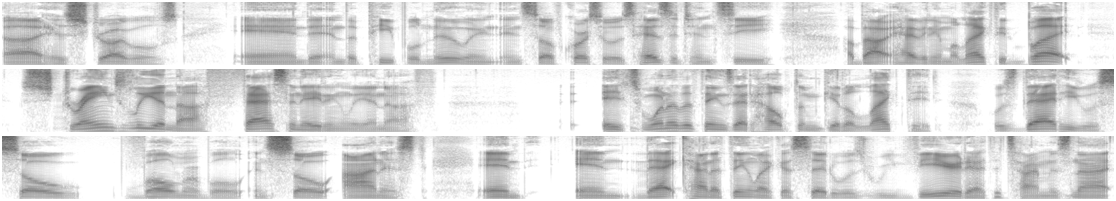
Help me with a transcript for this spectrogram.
uh, his struggles, and and the people knew, and and so of course there was hesitancy about having him elected. But strangely enough, fascinatingly enough, it's one of the things that helped him get elected was that he was so vulnerable and so honest, and and that kind of thing, like I said, was revered at the time. It's not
